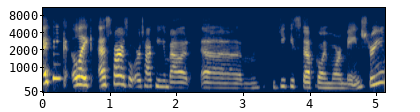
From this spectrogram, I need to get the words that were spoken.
I think like as far as what we're talking about, um, geeky stuff going more mainstream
